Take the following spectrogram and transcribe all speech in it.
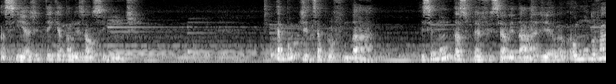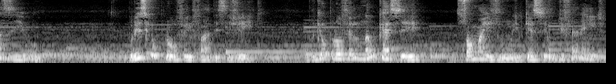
assim, a gente tem que analisar o seguinte. É bom a gente se aprofundar. Esse mundo da superficialidade é um mundo vazio. Por isso que o prof ele faz desse jeito. Porque o prof ele não quer ser só mais um, ele quer ser um diferente.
